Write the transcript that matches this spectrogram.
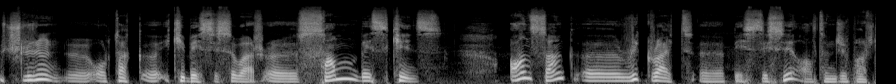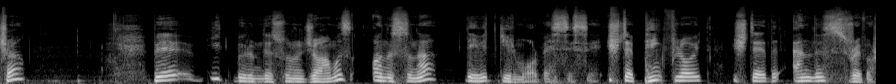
üçlünün e, ortak iki bestesi var. E, Some ve Skins. Unsung Rick Wright bestesi altıncı parça. Ve ilk bölümde sunacağımız anısına David Gilmour bestesi. İşte Pink Floyd, işte The Endless River.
